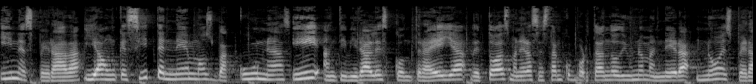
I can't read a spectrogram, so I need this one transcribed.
inesperada, y aunque sí tenemos vacunas y antivirales contra ella, de todas maneras se están comportando de una manera no esperada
